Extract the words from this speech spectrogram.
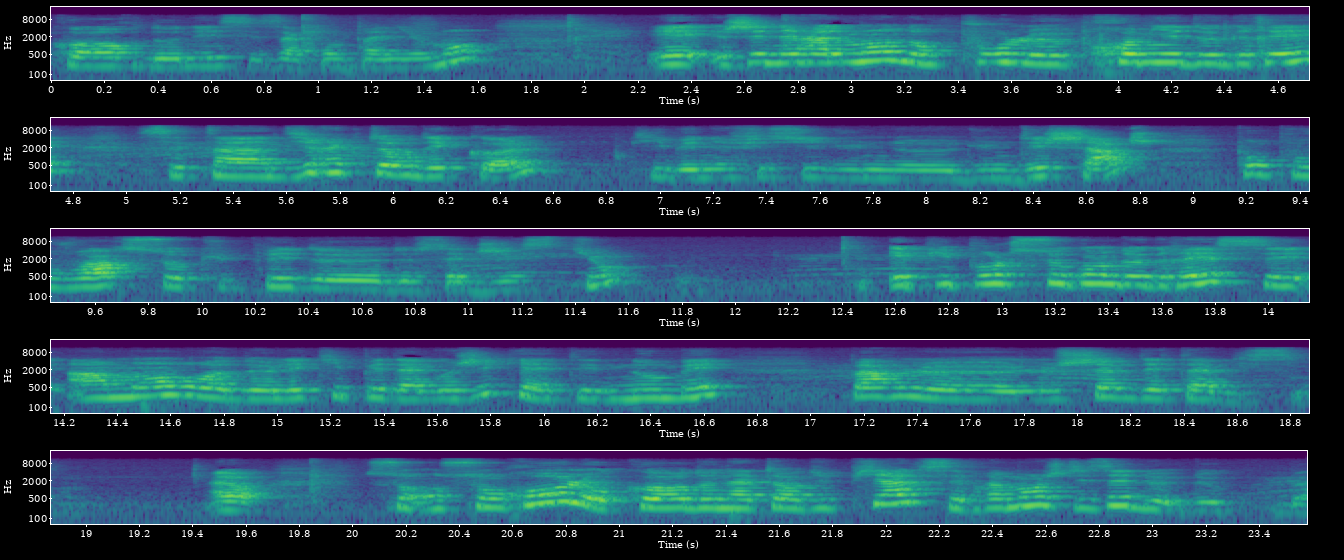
coordonner ces accompagnements. Et généralement, donc pour le premier degré, c'est un directeur d'école qui bénéficie d'une décharge pour pouvoir s'occuper de, cette gestion. Et puis pour le second degré, c'est un membre de l'équipe pédagogique qui a été nommé par le, chef d'établissement. Alors, son, rôle au coordonnateur du PIAL, c'est vraiment, je disais, de, bah,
